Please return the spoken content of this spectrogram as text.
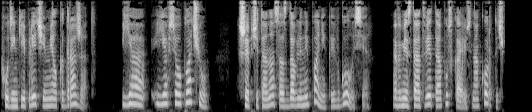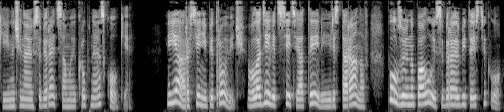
Худенькие плечи мелко дрожат. «Я... я все оплачу», — шепчет она со сдавленной паникой в голосе. Вместо ответа опускаюсь на корточки и начинаю собирать самые крупные осколки. Я, Арсений Петрович, владелец сети отелей и ресторанов, ползаю на полу и собираю битое стекло.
